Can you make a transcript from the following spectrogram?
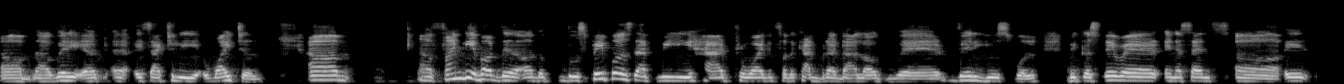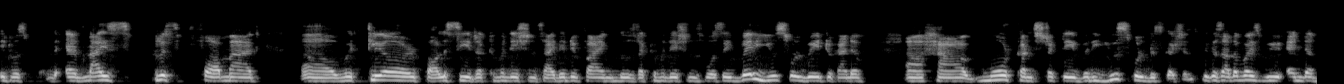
um, uh, very, uh, uh it's actually vital. Um, uh, finally, about the, uh, the, those papers that we had provided for the Canberra dialogue were very useful because they were, in a sense, uh, it, it, was a nice, crisp format uh, with clear policy recommendations. Identifying those recommendations was a very useful way to kind of uh, have more constructive, very useful discussions because otherwise we end up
